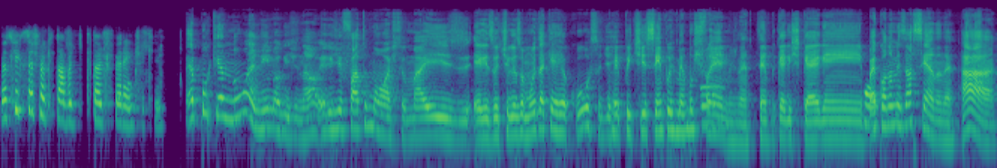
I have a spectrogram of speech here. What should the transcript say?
Mas o que, que você achou que, tava, que tá diferente aqui? É porque no anime original eles de fato mostram, mas eles utilizam muito aquele recurso de repetir sempre os mesmos frames, né? Sempre que eles querem. Pra economizar a cena, né? Ah,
